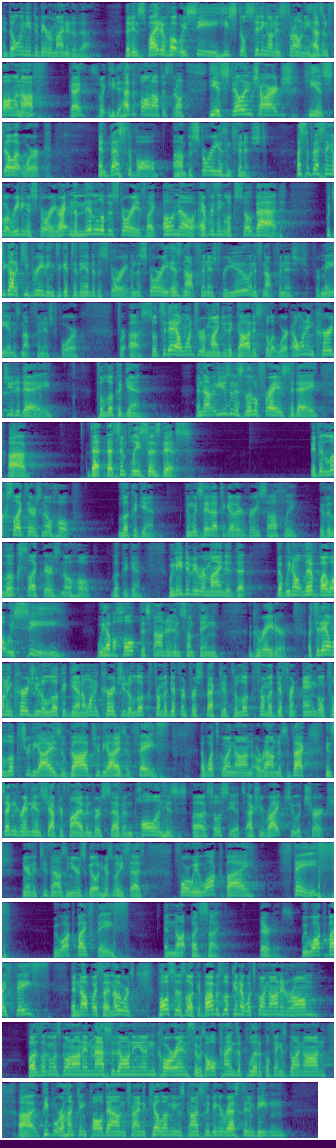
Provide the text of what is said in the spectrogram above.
And don't we need to be reminded of that? That in spite of what we see, he's still sitting on his throne. He hasn't fallen off. Okay? So he hasn't fallen off his throne. He is still in charge. He is still at work. And best of all, um, the story isn't finished. That's the best thing about reading a story, right? In the middle of the story, it's like, oh no, everything looks so bad. But you got to keep reading to get to the end of the story. And the story is not finished for you, and it's not finished for me, and it's not finished for, for us. So today I want to remind you that God is still at work. I want to encourage you today to look again. And now I'm using this little phrase today uh, that, that simply says this. If it looks like there's no hope, look again. Can we say that together very softly? If it looks like there's no hope, look again. We need to be reminded that, that we don't live by what we see. We have a hope that's founded in something greater. Uh, today I want to encourage you to look again. I want to encourage you to look from a different perspective, to look from a different angle, to look through the eyes of God, through the eyes of faith at what's going on around us. In fact, in 2 Corinthians chapter 5 and verse 7, Paul and his uh, associates actually write to a church nearly 2,000 years ago. And here's what he says For we walk by faith, we walk by faith and not by sight. There it is. We walk by faith and not by sight. In other words, Paul says, look, if I was looking at what's going on in Rome, if I was looking at what's going on in Macedonia and Corinth, there was all kinds of political things going on. Uh, people were hunting Paul down, trying to kill him. He was constantly being arrested and beaten.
